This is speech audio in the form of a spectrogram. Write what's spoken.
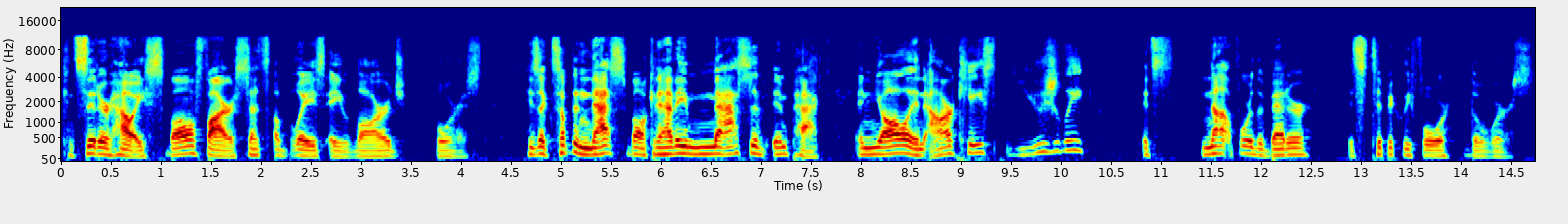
Consider how a small fire sets ablaze a large forest. He's like, something that small can have a massive impact. And y'all, in our case, usually it's not for the better, it's typically for the worse.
